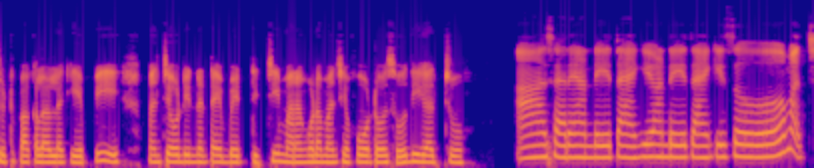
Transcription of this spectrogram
చుట్టుపక్కల వాళ్ళకి చెప్పి మంచిగా డిన్నర్ టైప్ పెట్టించి మనం కూడా మంచిగా ఫొటోస్ దిగచ్చు. సరే అండి. థ్యాంక్ యూ అండి. థ్యాంక్ యూ సో మచ్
